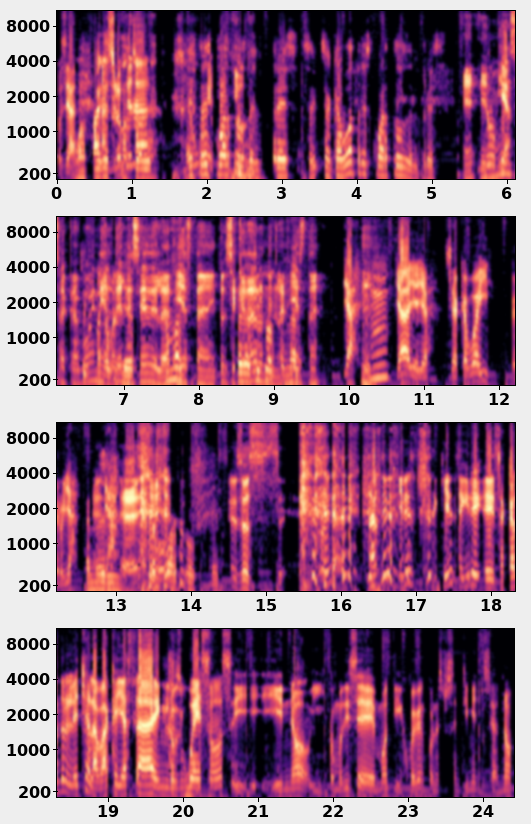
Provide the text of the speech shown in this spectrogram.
o sea, O apague su Andrómeda- consola. Es tres cuartos del 3. Se, se acabó a tres cuartos del 3. El, el No, mío se acabó sí, en el. DLC de la fiesta, entonces se quedaron en la final. fiesta. ya, ya, ya, ya, se acabó ahí, pero ya, eh, el ya. Eh, cuartos. eso es. quieren, quieren seguir eh, sacándole leche a la vaca, ya está en los huesos y, y- y no, y como dice Monty, juegan con nuestros sentimientos, o sea, no.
